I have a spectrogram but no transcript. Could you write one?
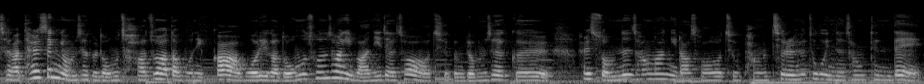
제가 탈색 염색을 너무 자주 하다 보니까 머리가 너무 손상이 많이 돼서 지금 염색을 할 수 없는 상황이라서 지금 방치를 해두고 있는 상태인데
